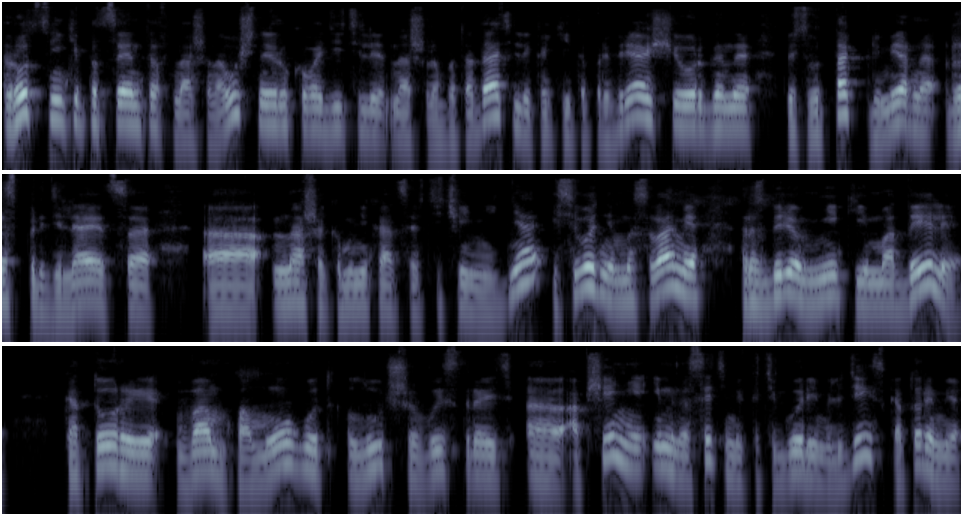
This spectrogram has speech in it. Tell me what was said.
родственники пациентов, наши научные руководители, наши работодатели, какие-то проверяющие органы. То есть вот так примерно распределяется а, наша коммуникация в течение дня. И сегодня мы с вами разберем некие модели, которые вам помогут лучше выстроить э, общение именно с этими категориями людей, с которыми э,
